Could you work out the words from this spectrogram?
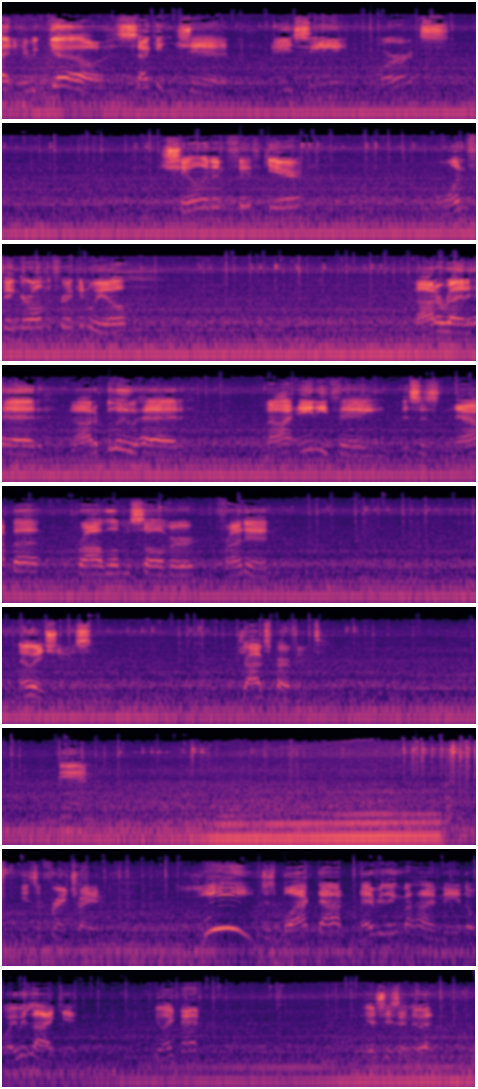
right, here we go. Second gen. AC works. Chilling in fifth gear. One finger on the freaking wheel. Not a redhead, not a blue head, not anything. This is Napa problem solver front end. No issues. Drives perfect. Train. Yee! Just blacked out everything behind me the way we like it. You like that? Yeah, she's into it.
